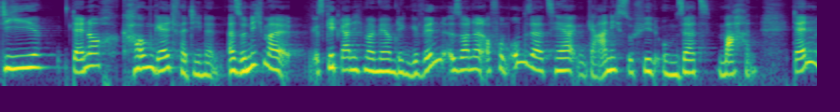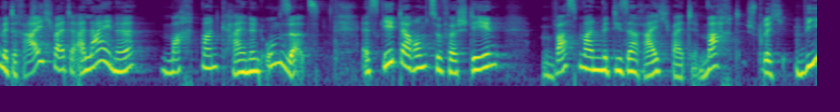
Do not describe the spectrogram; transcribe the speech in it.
die dennoch kaum Geld verdienen. Also nicht mal, es geht gar nicht mal mehr um den Gewinn, sondern auch vom Umsatz her gar nicht so viel Umsatz machen. Denn mit Reichweite alleine macht man keinen Umsatz. Es geht darum zu verstehen, was man mit dieser Reichweite macht. Sprich, wie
